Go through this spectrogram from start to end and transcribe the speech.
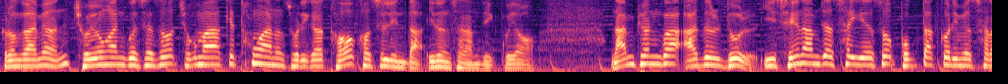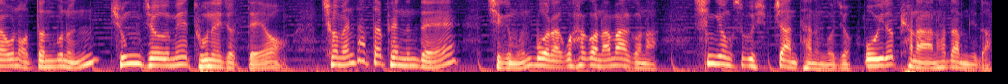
그런가 하면 조용한 곳에서 조그맣게 통화하는 소리가 더 거슬린다 이런 사람도 있고요. 남편과 아들 둘, 이 세 남자 사이에서 복닥거리며 살아온 어떤 분은 중저음에 둔해졌대요. 처음엔 답답했는데 지금은 뭐라고 하거나 말거나 신경 쓰고 싶지 않다는 거죠. 오히려 편안하답니다.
